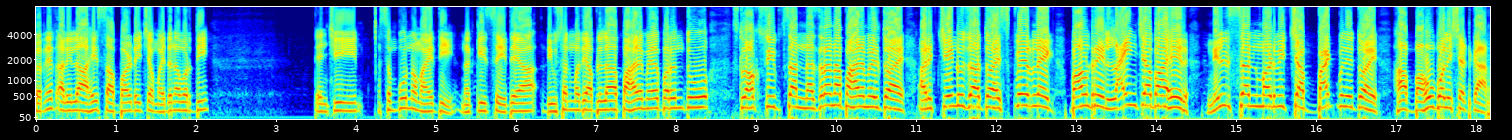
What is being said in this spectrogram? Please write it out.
करण्यात आलेलं आहे सापार्डेच्या मैदानावरती. त्यांची संपूर्ण माहिती नक्कीच येत्या दिवसांमध्ये आपल्याला पाहायला मिळेल परंतु स्लॉक स्वीपचा नजराना पाहायला मिळतो आहे आणि चेंडू जातो आहे स्क्वेअर लेग बाउंड्री लाईनच्या बाहेर. निल्सन मडवीच्या बॅटमध्ये येतो आहे हा बाहुबली षटकार.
